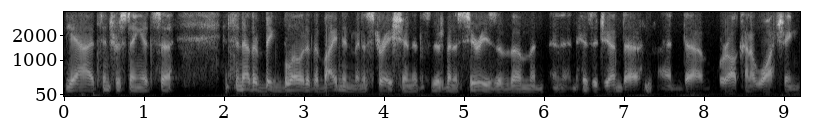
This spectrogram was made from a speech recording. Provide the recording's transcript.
Yeah, it's interesting. It's uh, it's another big blow to the Biden administration. It's, there's been a series of them and, and, and his agenda, and uh, we're all kind of watching,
